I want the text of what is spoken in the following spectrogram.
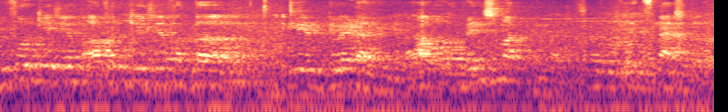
Before K G F after K G F ಅಂತ ಇಲ್ಲಿ ಡಿವೈಡ್ ಆಗಿಲ್ಲ ಬೆಂಚ್ ಮಾರ್ಕ್ ಇಲ್ಲ. ಇಟ್ಸ್ ನ್ಯಾಚುರಲ್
